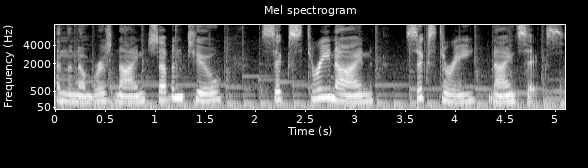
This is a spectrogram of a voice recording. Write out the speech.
And the number is 972 639 6396.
